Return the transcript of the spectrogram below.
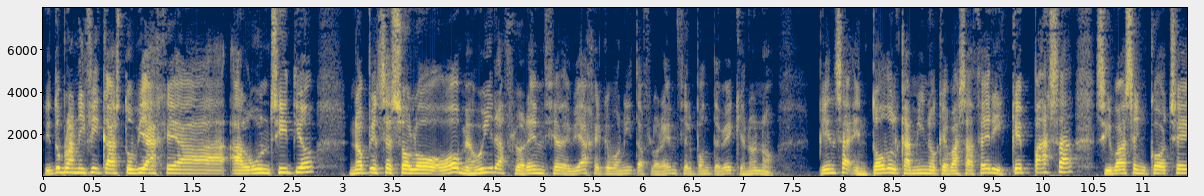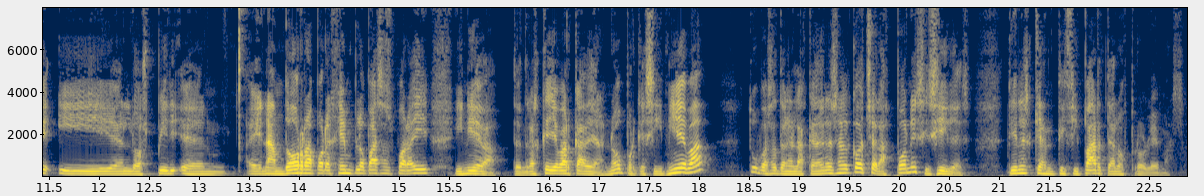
si tú planificas tu viaje a algún sitio, no pienses solo, oh, me voy a ir a Florencia de viaje, qué bonita Florencia, el Ponte Vecchio, no, no. Piensa en todo el camino que vas a hacer y qué pasa si vas en coche y en los en, en Andorra, por ejemplo, pasas por ahí y nieva. Tendrás que llevar cadenas, ¿no? Porque si nieva, tú vas a tener las cadenas en el coche, las pones y sigues. Tienes que anticiparte a los problemas.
